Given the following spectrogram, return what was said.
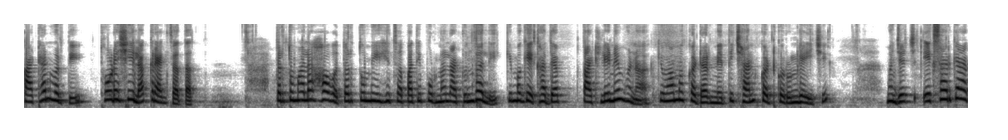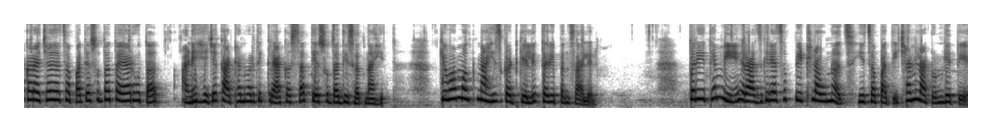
काठांवरती थोडेसे हिला क्रॅक जातात. तर तुम्हाला हवं तर तुम्ही ही चपाती पूर्ण लाटून झाली की मग एखाद्या ताटलीने म्हणा किंवा मग कटरने ती छान कट करून घ्यायची. म्हणजेच एकसारख्या आकाराच्या या चपात्यासुद्धा तयार होतात आणि हे जे काठांवरती क्रॅक असतात ते सुद्धा दिसत नाहीत. किंवा मग नाहीच कट केली तरी पण चालेल. तर इथे मी राजगिऱ्याचं पीठ लावूनच ही चपाती छान लाटून घेते.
